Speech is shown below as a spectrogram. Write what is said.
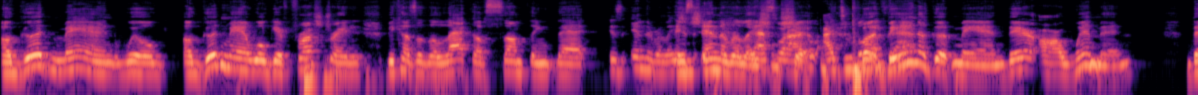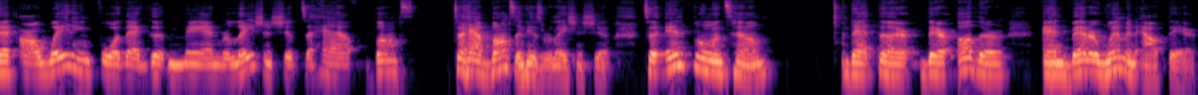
A good man will a good man will get frustrated because of the lack of something that Is in the relationship. is in the relationship. That's relationship. what I, I do believe. But being that. a good man, there are women that are waiting for that good man relationship to have bumps to have bumps in his relationship to influence him that there there are other and better women out there.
